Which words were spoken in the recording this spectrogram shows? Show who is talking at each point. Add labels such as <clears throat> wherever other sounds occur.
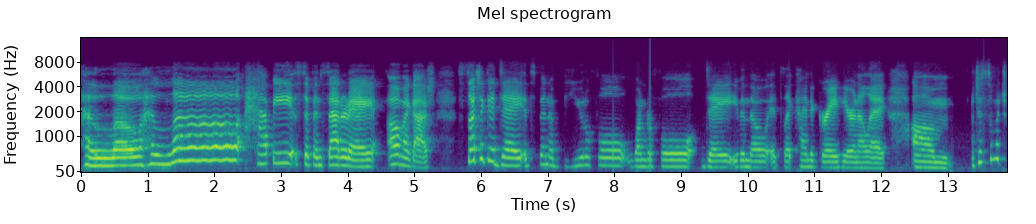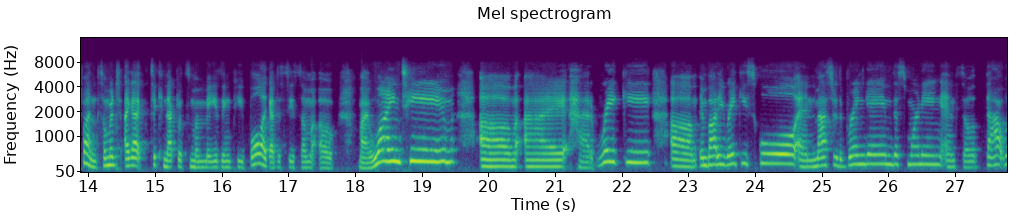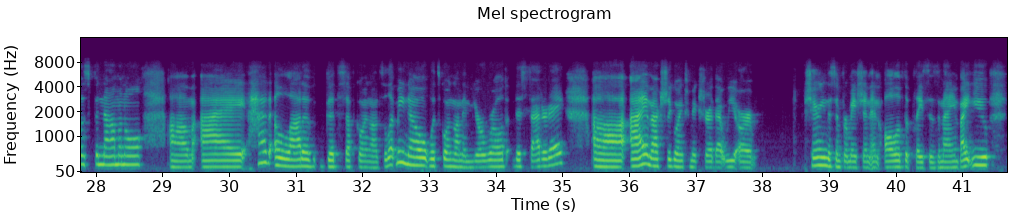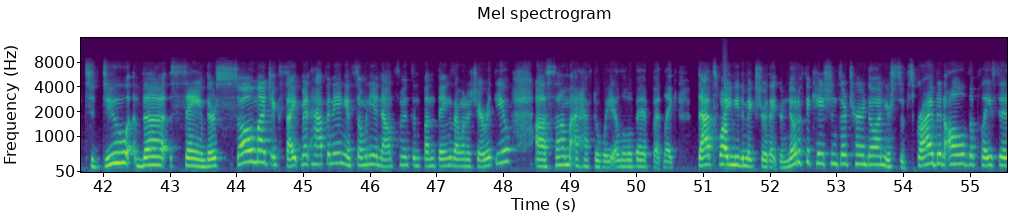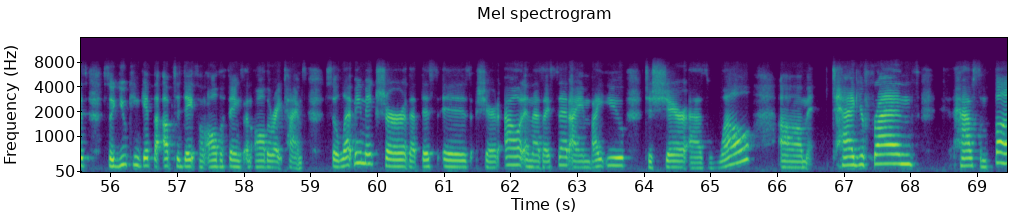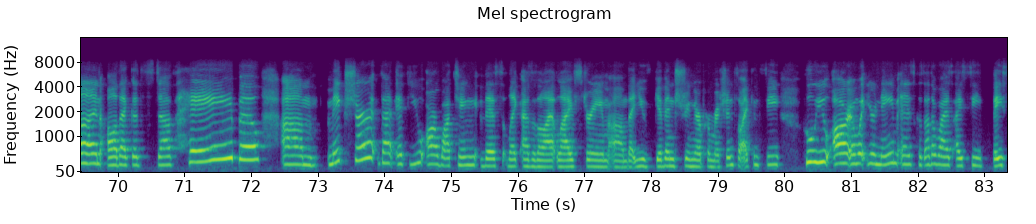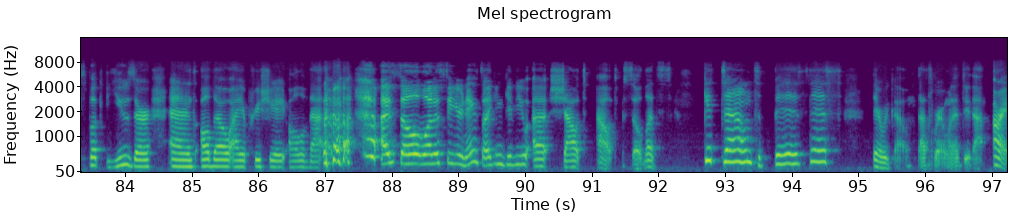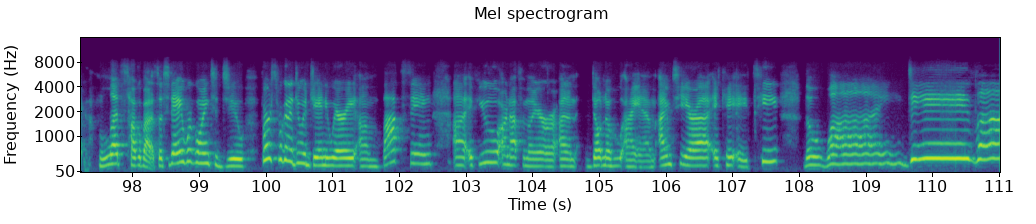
Speaker 1: Hello, hello. Happy Sippin' Saturday. Oh my gosh. Such a good day. It's been a beautiful, wonderful day, even though it's like kind of gray here in LA. Um, just so much fun. So much. I got to connect with some amazing people. I got to see some of my wine team. Um, I had Reiki, um, Embody Reiki School, and Master the Brain Game this morning. And so that was phenomenal. Um, I had a lot of good stuff going on. So let me know what's going on in your world this Saturday. Uh, I am actually going to make sure that we are sharing this information in all of the places. And I invite you to do the same. There's so much excitement happening and so many announcements and fun things I want to share with you. Uh, some I have to wait a little bit, but like that's why you need to make sure that your notifications are turned on, you're subscribed in all of the places so you can get the up to dates on all the things and all the right times. So let me make sure that this is shared out. And as I said, I invite you to share as well. Um, tag your friends have some fun, all that good stuff. Hey, boo. Um, make sure that if you are watching this like as a live stream, um, that you've given StreamYard permission so I can see who you are and what your name is, because otherwise I see Facebook user. And although I appreciate all of that, <laughs> I still want to see your name so I can give you a shout out. So let's get down to business. There we go. That's where I want to do that. All right, let's talk about it. So today we're going to do, first we're going to do a January unboxing. Uh, if you are not familiar or um, don't know who I am, I'm Tiara, AKA T, the Wine Diva.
